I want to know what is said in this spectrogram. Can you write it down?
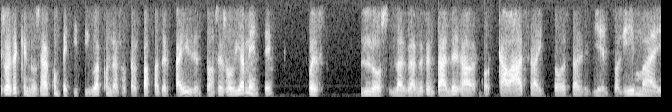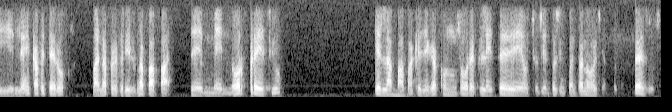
Eso hace que no sea competitiva con las otras papas del país. Entonces, obviamente, pues los las grandes centrales, Cabaza y todo y el Tolima y el eje cafetero van a preferir una papa de menor precio que la mm. papa que llega con un sobreflete de 850 900 pesos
